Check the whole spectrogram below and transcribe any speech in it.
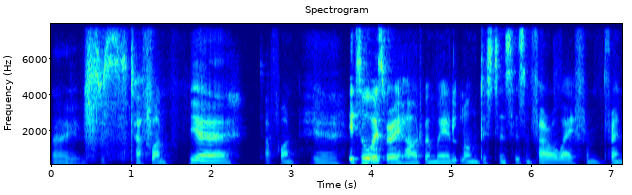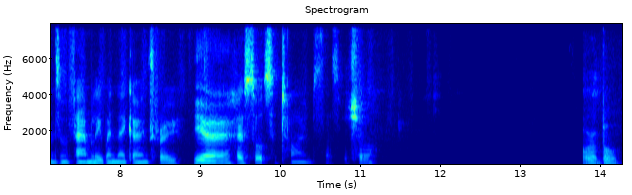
No, it was just Tough one. yeah, Tough one. yeah, It's always very hard when we're long distances and far away from friends and family when they're going through yeah. those sorts of times, that's for sure. Horrible.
